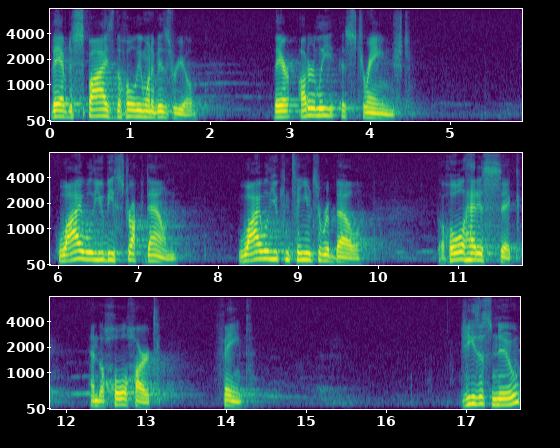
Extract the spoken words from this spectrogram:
They have despised the Holy One of Israel. They are utterly estranged. Why will you be struck down? Why will you continue to rebel? The whole head is sick, and the whole heart faint. Jesus knew,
